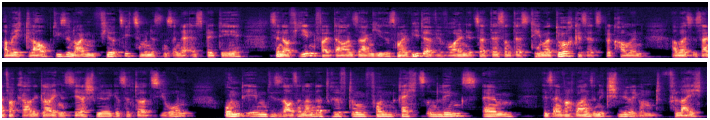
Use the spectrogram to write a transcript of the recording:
Aber ich glaube, diese 49, zumindest in der SPD, sind auf jeden Fall da und sagen jedes Mal wieder, wir wollen jetzt das und das Thema durchgesetzt bekommen. Aber es ist einfach gerade, glaube ich, eine sehr schwierige Situation. Und eben diese Auseinanderdriftung von rechts und links ähm, ist einfach wahnsinnig schwierig. Und vielleicht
